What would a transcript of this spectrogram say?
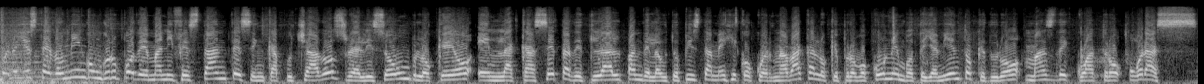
Bueno, y este domingo un grupo de manifestantes encapuchados realizó un bloqueo en la caseta de Tlalpan de la autopista México-Cuernavaca, lo que provocó un embotellamiento que duró más de cuatro horas.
